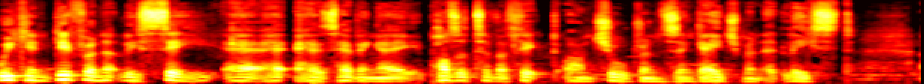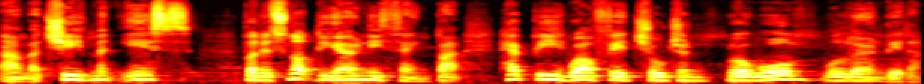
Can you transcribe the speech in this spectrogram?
we can definitely see uh, as having a positive effect on children's engagement, at least. Um, achievement, yes, but it's not the only thing. But happy, well fed children who are warm will learn better.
